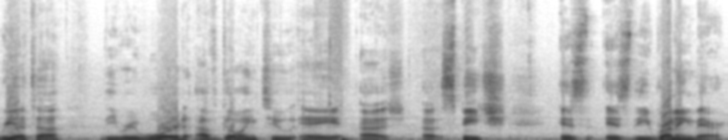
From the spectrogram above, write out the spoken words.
Riata. The reward of going to a, a speech is is the running there,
